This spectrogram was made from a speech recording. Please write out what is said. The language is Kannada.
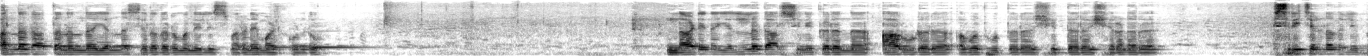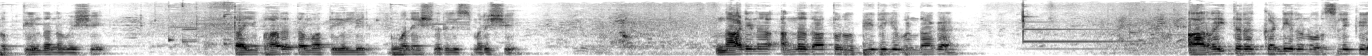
ಅನ್ನದಾತನನ್ನ ಎನ್ನ ಶಿರದರ ಮನೆಯಲ್ಲಿ ಸ್ಮರಣೆ ಮಾಡಿಕೊಂಡು ನಾಡಿನ ಎಲ್ಲ ದಾರ್ಶನಿಕರನ್ನ, ಆರೂಢರ, ಅವಧೂತರ ಸಿದ್ಧರ ಶರಣರ ಶ್ರೀಚರಣದಲ್ಲಿ ಭಕ್ತಿಯಿಂದ ನಮಿಸಿ, ತಾಯಿ ಭಾರತ ಮಾತೆಯಲ್ಲಿ ಭುವನೇಶ್ವರಿಯಲ್ಲಿ ಸ್ಮರಿಸಿ, ನಾಡಿನ ಅನ್ನದಾತರು ಬೀದಿಗೆ ಬಂದಾಗ ಆ ರೈತರ ಕಣ್ಣೀರನ್ನು ಒರೆಸಲಿಕ್ಕೆ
